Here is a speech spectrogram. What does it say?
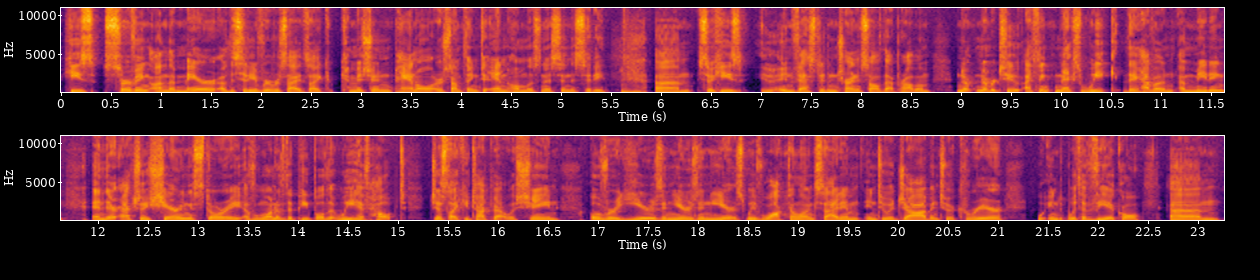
he's serving on the mayor of the city of Riverside's like commission panel or something to end homelessness in the city. Um, so he's invested in trying to solve that problem. No, number two, I think next week they have a, a meeting and they're actually sharing a story of one of the people that we have helped, just like you talked about with Shane, over years and years and years. We've walked alongside him into a job, into a career, in, with a vehicle. Um,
